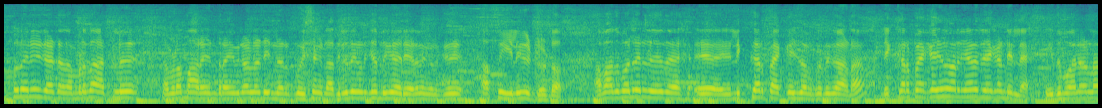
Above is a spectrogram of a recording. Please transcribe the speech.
ഇപ്പം തന്നെ കേട്ടോ നമ്മുടെ നാട്ടിൽ നമ്മുടെ മറൈൻ ഡ്രൈവിലുള്ള ഡിന്നർ കോഴ്സ് ഉണ്ട്. അതിൽ നിങ്ങൾ ചെന്ന് കയറിയാൽ നിങ്ങൾക്ക് ആ ഫീൽ കിട്ടും കേട്ടോ അപ്പോൾ അതുപോലെ തന്നെ ലിക്കർ പാക്കേജ് നമുക്കൊന്ന് കാണാം. ലിക്കർ പാക്കേജ് എന്ന് പറഞ്ഞാൽ ഇതേ കണ്ടില്ലേ? ഇതുപോലെയുള്ള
